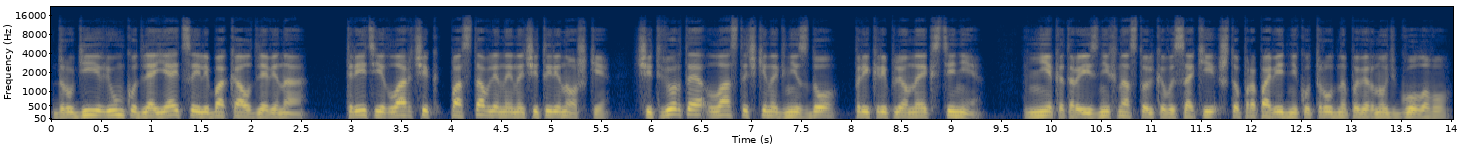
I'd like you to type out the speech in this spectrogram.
другие – рюмку для яйца или бокал для вина. Третий – ларчик, поставленный на четыре ножки. Четвертое – ласточкино гнездо, прикрепленное к стене. Некоторые из них настолько высоки, что проповеднику трудно повернуть голову,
